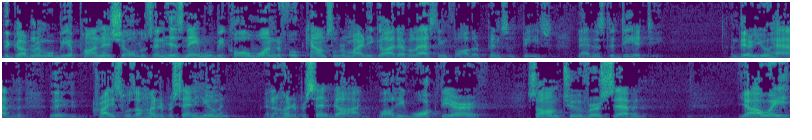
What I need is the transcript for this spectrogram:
The government will be upon his shoulders, and his name will be called Wonderful, Counselor, Mighty God, Everlasting Father, Prince of Peace. That is the deity. And there you have the, Christ was 100% human and 100% God while he walked the earth. Psalm 2, verse 7 Yahweh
